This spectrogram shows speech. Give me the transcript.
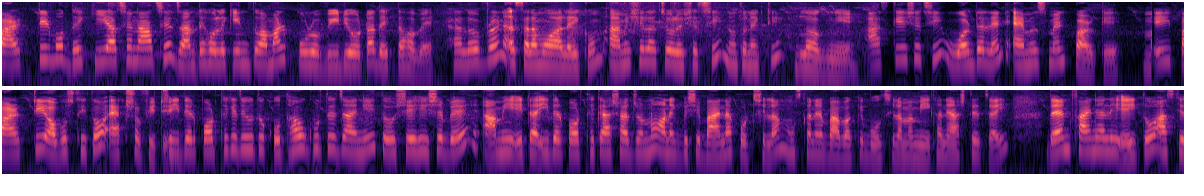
পার্কটির মধ্যে কি আছে না আছে জানতে হলে কিন্তু আমার পুরো ভিডিওটা দেখতে হবে। হ্যালো ব্রান আসসালামু আলাইকুম। আমি শিলা চলে এসেছি নতুন একটি ব্লগ নিয়ে। আজকে এসেছি ওয়ান্ডারল্যান্ড অ্যামিউজমেন্ট পার্কে এই পার্কটি অবস্থিত একশো ফিট ঈদের পর থেকে যেহেতু কোথাও ঘুরতে যাইনি তো সেই হিসেবে আমি এটা ঈদের পর থেকে আসার জন্য অনেক বেশি বায়না করছিলাম। মুস্কানের বাবাকে বলছিলাম আমি এখানে আসতে চাই। দেন ফাইনালি এই তো আজকে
